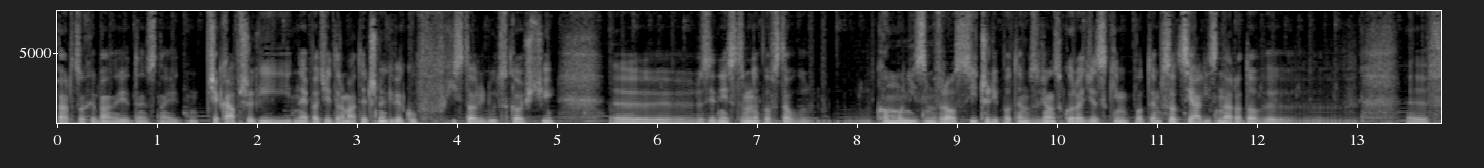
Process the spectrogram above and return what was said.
bardzo chyba jeden z najciekawszych i najbardziej dramatycznych wieków w historii ludzkości. Z jednej strony powstał komunizm w Rosji, czyli potem w Związku Radzieckim, potem socjalizm narodowy w,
